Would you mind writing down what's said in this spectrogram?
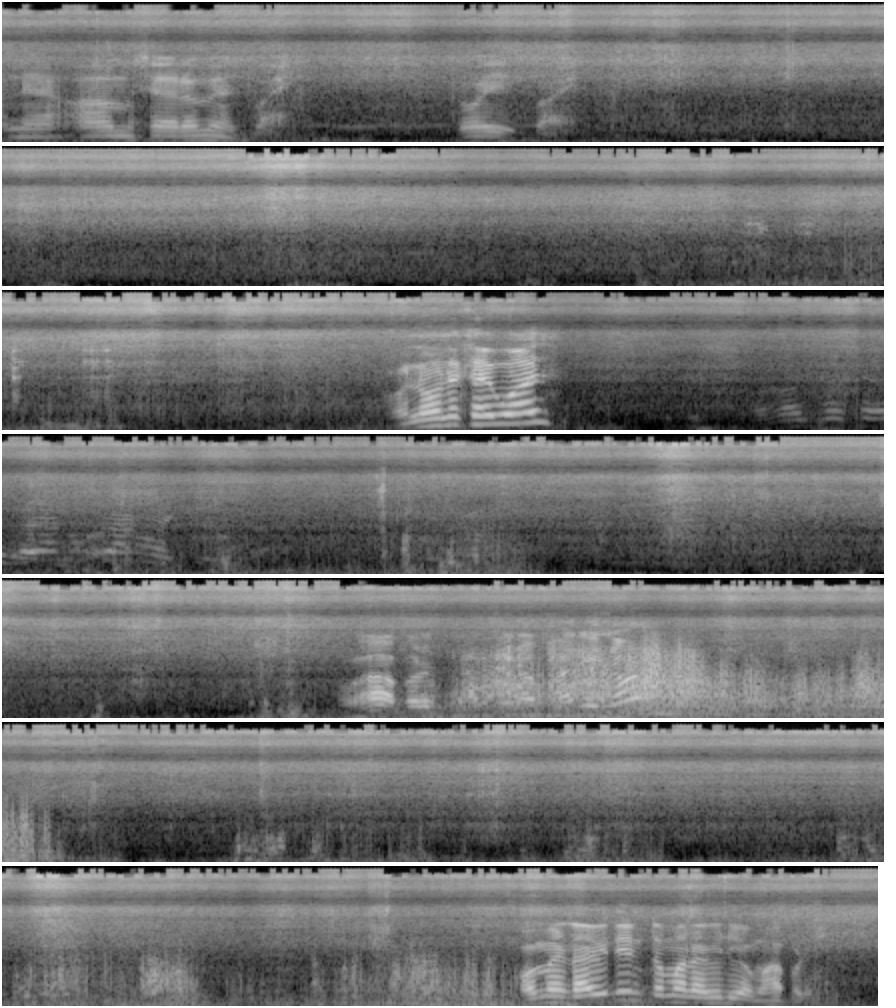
અને આમ છે રમેશભાઈ, રોહિતભાઈ. ઘણો નથી આવ્યો આજ? વાહ ભરતભાઈ ઘણા ભાગી છો? કોમેન્ટ આવી હતી ને તમારા વિડીયોમાં આપણી.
